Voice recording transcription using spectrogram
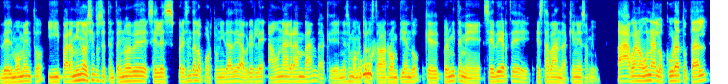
del momento. Y para 1979 se les presenta la oportunidad de abrirle a una gran banda que en ese momento la estaba rompiendo, que permíteme cederte esta banda. ¿Quién es, amigo? Ah, bueno, una locura total.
